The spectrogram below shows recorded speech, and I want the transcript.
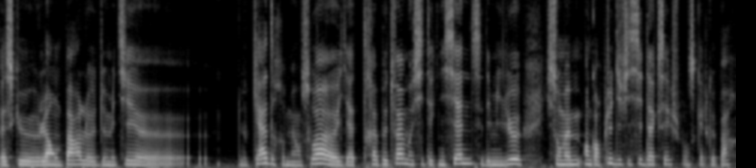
parce que là, on parle de métiers euh, de cadre, mais en soi, euh, il y a très peu de femmes aussi techniciennes. C'est des milieux qui sont même encore plus difficiles d'accès, je pense, quelque part.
